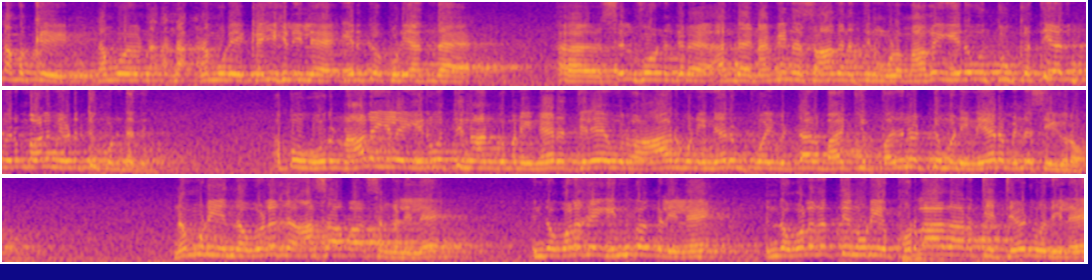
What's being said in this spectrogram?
நமக்கு நம்ம ந- நம்முடைய கைகளில் இருக்கக்கூடிய அந்த செல்போனுங்கிற அந்த நவீன சாதனத்தின் மூலமாக இரவு தூக்கத்தை அது பெரும்பாலும் எடுத்துக்கொண்டது. அப்போ ஒரு நாளையில இருபத்தி நான்கு மணி நேரத்திலே ஒரு ஆறு மணி நேரம் போய்விட்டால் பாக்கி பதினெட்டு மணி நேரம் என்ன செய்கிறோம்? நம்முடைய இந்த உலக ஆசாபாசங்களிலே இந்த உலக இன்பங்களிலே இந்த உலகத்தினுடைய பொருளாதாரத்தை தேடுவதிலே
